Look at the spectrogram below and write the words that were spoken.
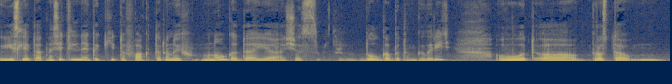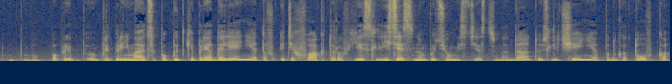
если это относительные какие-то факторы, ну, их много, да, я сейчас долго об этом говорить, вот, э, просто предпринимаются попытки преодоления этих факторов, если, естественным путем, естественно, да, то есть лечение, подготовка.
